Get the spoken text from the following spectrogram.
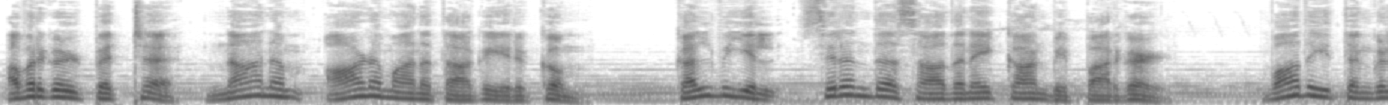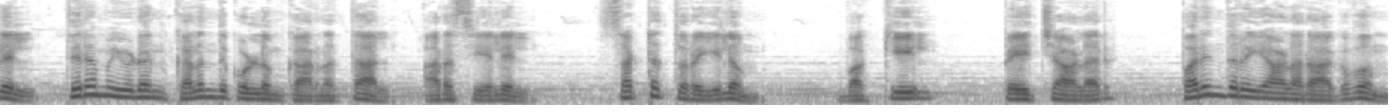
அவர்கள் பெற்ற நாணம் ஆழமானதாக இருக்கும். கல்வியில் சிறந்த சாதனை காண்பிப்பார்கள். வாதயுத்தங்களில் திறமையுடன் கலந்து கொள்ளும் காரணத்தால் அரசியலில் சட்டத்துறையிலும் வக்கீல் பேச்சாளர் பரிந்துரையாளராகவும்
